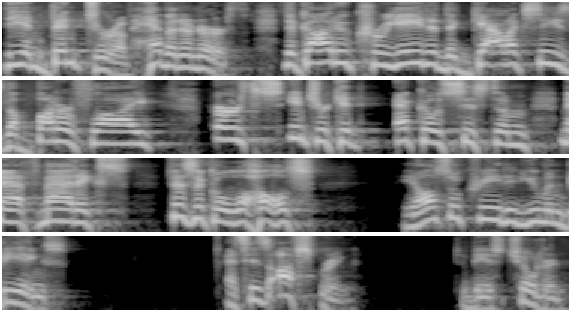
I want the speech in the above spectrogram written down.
the inventor of heaven and earth, the God who created the galaxies, the butterfly, Earth's intricate ecosystem, mathematics, physical laws. He also created human beings as his offspring to be his children.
